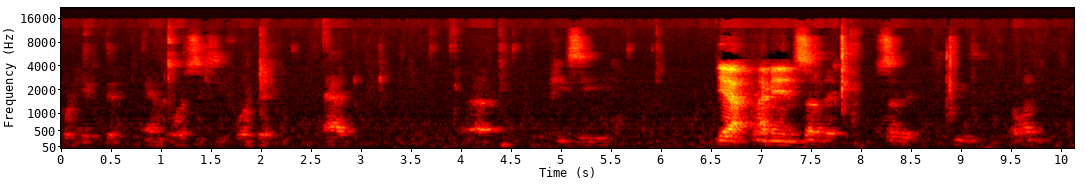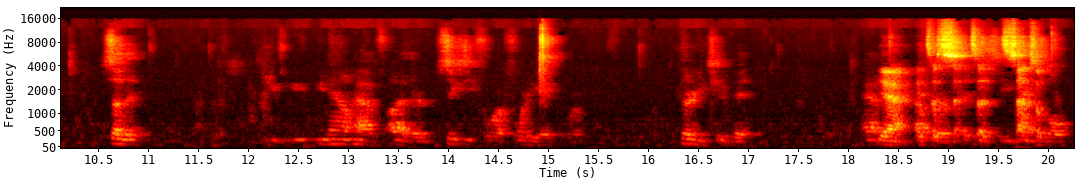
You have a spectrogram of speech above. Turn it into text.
48 bit and or 64 bit add uh, PC yeah, I mean, so that so that so that you, you, you now have either 64, 48, or 32 bit. yeah, it's a it's a sensible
